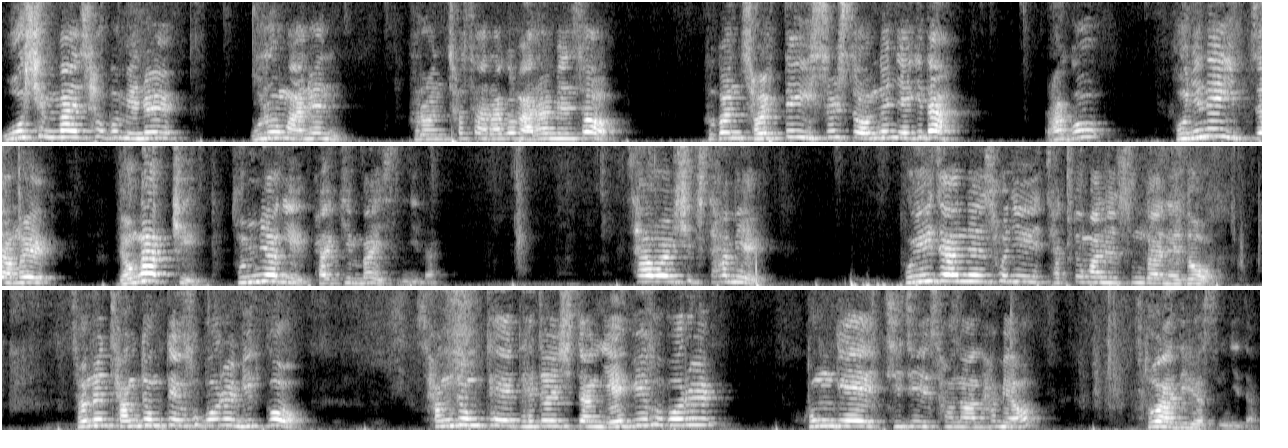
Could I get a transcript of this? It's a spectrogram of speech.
50만 서구민을 우롱하는 그런 처사라고 말하면서 그건 절대 있을 수 없는 얘기다 라고 본인의 입장을 명확히 분명히 밝힌 바 있습니다. 4월 13일 보이지 않는 손이 작동하는 순간에도 저는 장종태 후보를 믿고 장종태 대전시장 예비 후보를 공개 지지 선언하며 도와드렸습니다.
